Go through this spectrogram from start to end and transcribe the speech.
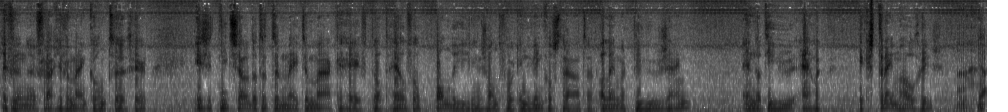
Even een uh, vraagje van mijn kant, uh, Gert. Is het niet zo dat het ermee te maken heeft dat heel veel panden hier in Zandvoort in de winkelstraten alleen maar te huur zijn? En dat die huur eigenlijk extreem hoog is? Ja.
